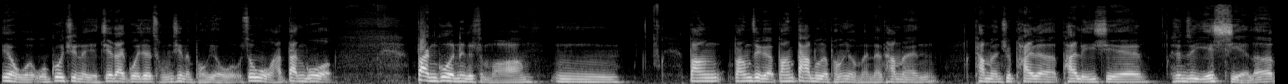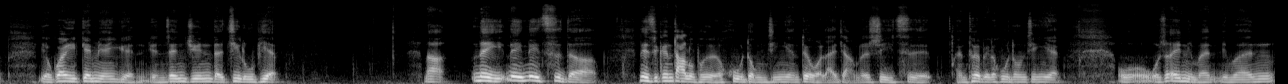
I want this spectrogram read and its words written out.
因为我我过去呢也接待过一些重庆的朋友，我说我还办过办过那个什么，嗯，帮帮这个帮大陆的朋友们呢，他们他们去拍了拍了一些，甚至也写了有关于滇缅远远征军的纪录片。那那那那次的那次跟大陆朋友的互动经验，对我来讲呢是一次很特别的互动经验。我我说，哎，你们你们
